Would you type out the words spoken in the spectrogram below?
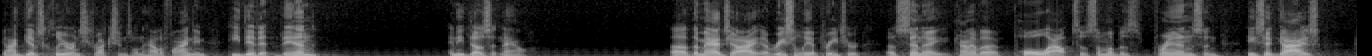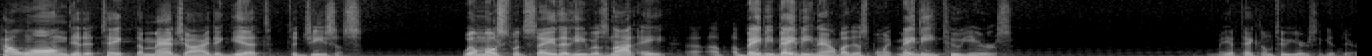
God gives clear instructions on how to find him. He did it then, and he does it now. Uh, the Magi, uh, recently a preacher uh, sent a kind of a poll out to some of his friends, and he said, Guys, how long did it take the Magi to get to Jesus? Well, most would say that he was not a, a, a baby baby now by this point, maybe two years. It may have taken them two years to get there.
